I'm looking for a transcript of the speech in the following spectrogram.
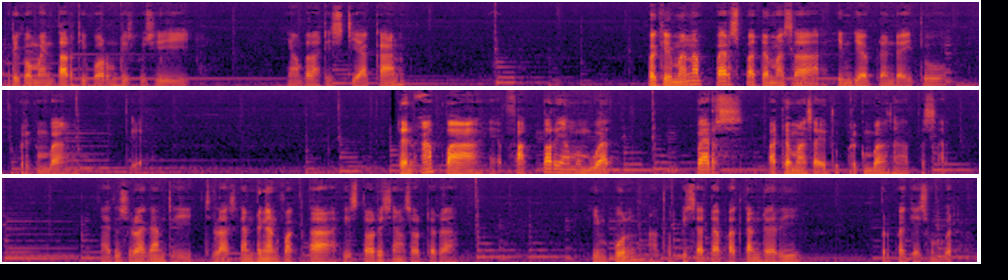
beri komentar di forum diskusi yang telah disediakan. Bagaimana pers pada masa Hindia Belanda itu berkembang gitu ya. dan apa ya, faktor yang membuat pers pada masa itu berkembang sangat pesat? Nah itu silakan dijelaskan dengan fakta historis yang saudara himpun atau bisa dapatkan dari berbagai sumber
